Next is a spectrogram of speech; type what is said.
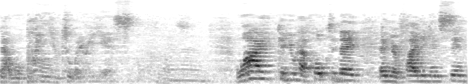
that will bring you to where he is. Why can you have hope today and you're fighting in sin?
